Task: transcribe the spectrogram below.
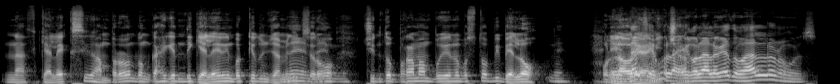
να διαλέξει γαμπρό τον κάθε και την κελένη που και τον για μέ, Ναι, και ξέρω ναι, εγώ, ναι. και είναι το πράγμα που είναι όπως το πιπελό. Ναι. Πολλά Ε, ωραία εντάξει, εγώ- μίτσια. Εγώ λέω για το άλλο όμως.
